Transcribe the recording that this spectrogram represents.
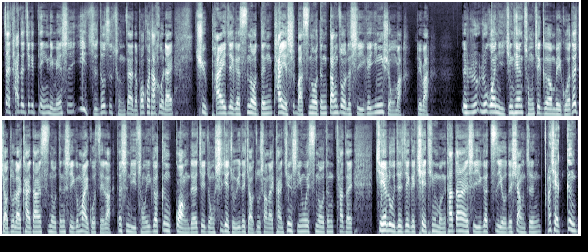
在他的这个电影里面是一直都是存在的。包括他后来去拍这个斯诺登，他也是把斯诺登当做的是一个英雄嘛，对吧？如如果你今天从这个美国的角度来看，当然斯诺登是一个卖国贼了。但是你从一个更广的这种世界主义的角度上来看，正是因为斯诺登他在揭露着这个窃听门，他当然是一个自由的象征。而且更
